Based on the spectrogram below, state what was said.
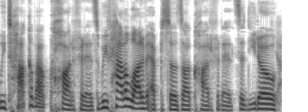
we talk about confidence. We've had a lot of episodes on confidence and you know, yeah.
